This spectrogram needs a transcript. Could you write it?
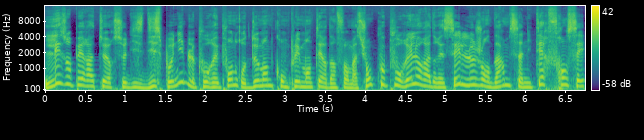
Les opérateurs se disent disponibles pour répondre aux demandes complémentaires d'informations que pourrait leur adresser le gendarme sanitaire français.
